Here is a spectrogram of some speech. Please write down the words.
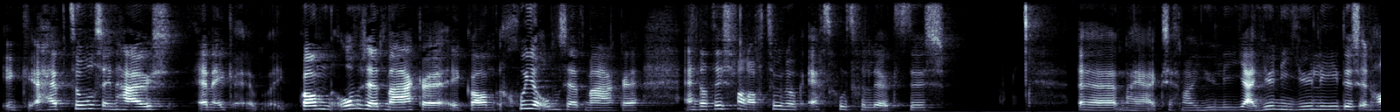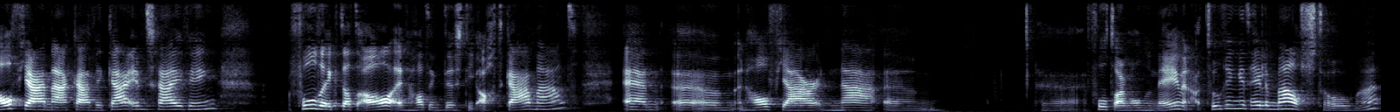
ik heb tools in huis en ik, ik kan omzet maken. Ik kan goede omzet maken. En dat is vanaf toen ook echt goed gelukt. Dus, uh, nou ja, ik zeg nou juli, ja, juni, juli. Dus een half jaar na KVK-inschrijving voelde ik dat al en had ik dus die 8K maand. En um, een half jaar na um, uh, fulltime ondernemen, nou, toen ging het helemaal stromen.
